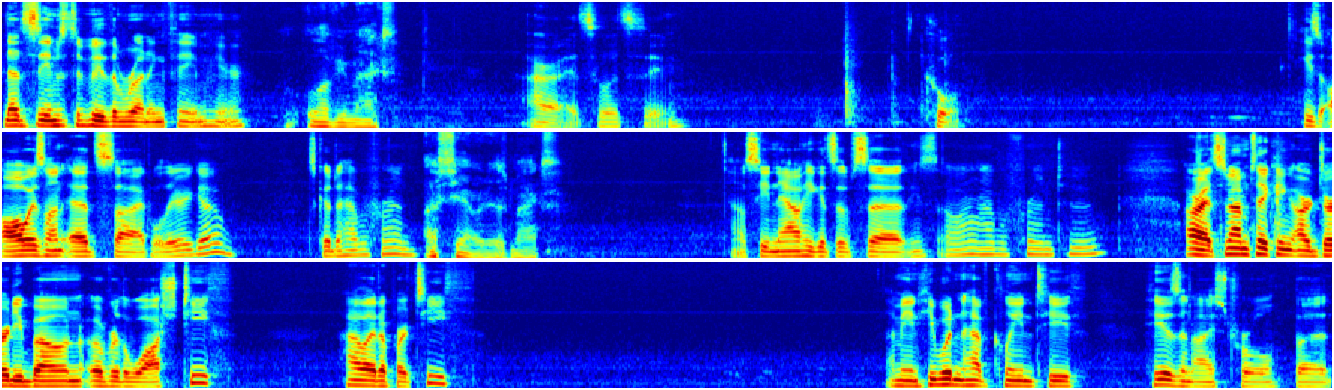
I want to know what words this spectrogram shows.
that seems to be the running theme here. Love you, Max. All right, so let's see. Cool. He's always on Ed's side. Well, there you go. It's good to have a friend. I see how it is, Max. Now, see, now he gets upset. He's, oh, I don't have a friend, too. All right, so now I'm taking our dirty bone over the washed teeth, highlight up our teeth. I mean, he wouldn't have clean teeth. He is an ice troll, but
